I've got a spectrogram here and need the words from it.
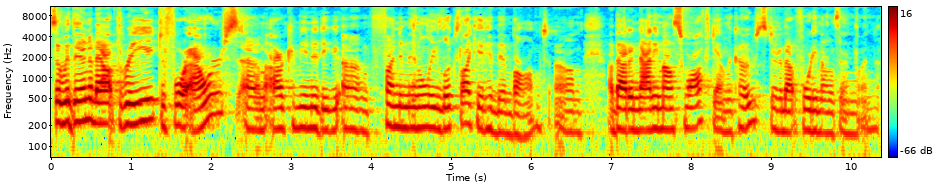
So within about three to four hours, um, our community um, fundamentally looked like it had been bombed. Um, about a 90 mile swath down the coast and about 40 miles inland.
